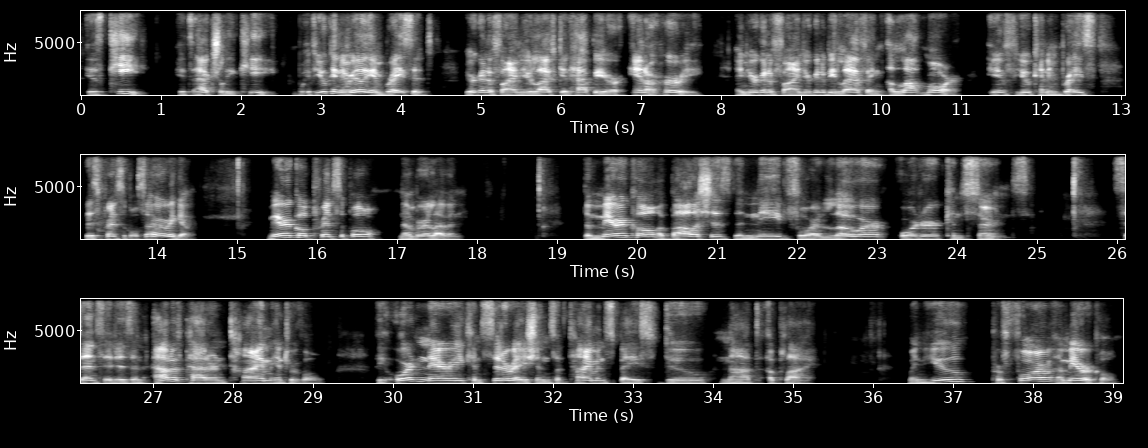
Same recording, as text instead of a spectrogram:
is key. It's actually key. If you can really embrace it, you're going to find your life get happier in a hurry. And you're going to find you're going to be laughing a lot more if you can embrace this principle. So here we go. Miracle principle number 11. The miracle abolishes the need for lower order concerns. Since it is an out of pattern time interval the ordinary considerations of time and space do not apply. When you perform a miracle,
